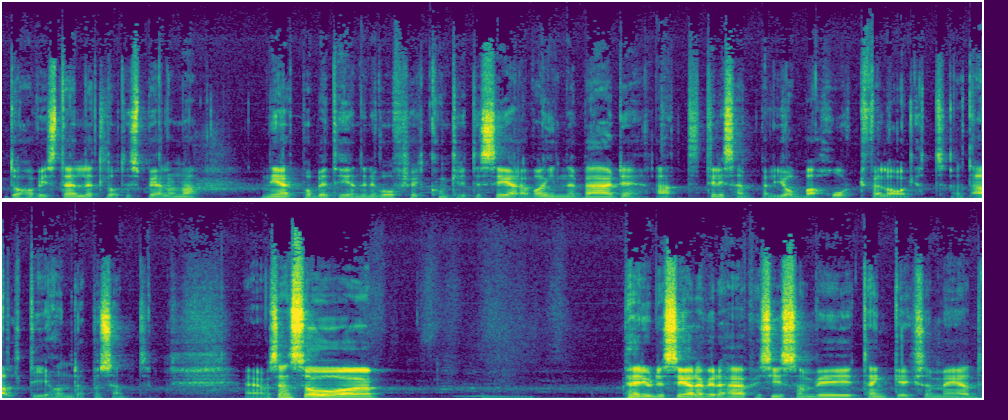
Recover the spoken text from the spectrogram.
då har vi istället låtit spelarna ner på beteendenivå försökt konkretisera vad innebär det att till exempel jobba hårt för laget? Att alltid ge 100%. Eh, och sen så periodiserar vi det här precis som vi tänker liksom med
